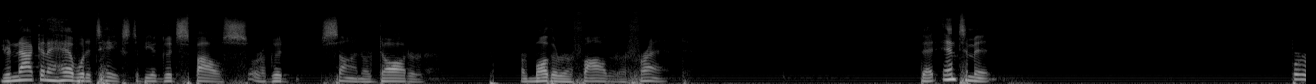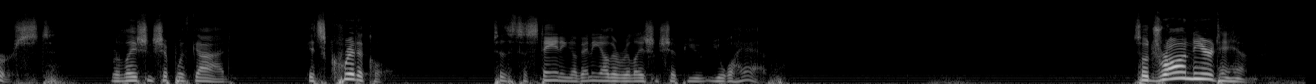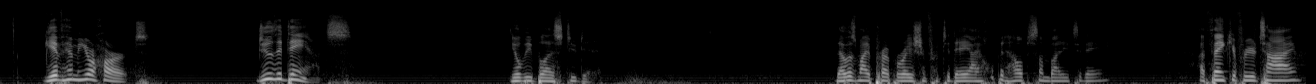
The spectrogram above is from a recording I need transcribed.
you're not going to have what it takes to be a good spouse or a good son or daughter or mother or father or friend. That intimate first relationship with God, it's critical to the sustaining of any other relationship you, you will have. So draw near to him. Give him your heart. Do the dance. You'll be blessed you did. That was my preparation for today. I hope it helps somebody today. I thank you for your time.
